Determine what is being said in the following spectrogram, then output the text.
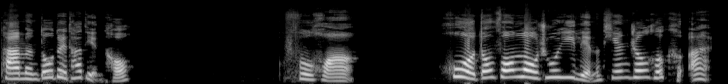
他们都对他点头。父皇，霍东风露出一脸的天真和可爱，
